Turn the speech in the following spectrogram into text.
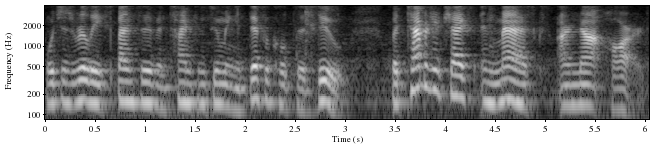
which is really expensive and time consuming and difficult to do. But temperature checks and masks are not hard.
